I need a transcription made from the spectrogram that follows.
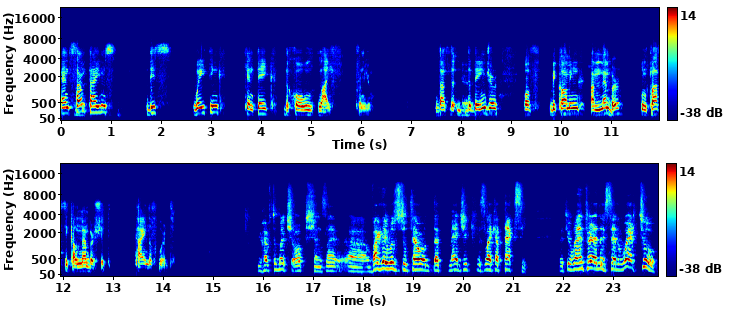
And sometimes this waiting can take the whole life from you. That's the, yeah. the danger of becoming a member in classical membership kind of word. You have too much options. Uh, Wagner used to tell that magic is like a taxi, that you enter and they said, where to?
